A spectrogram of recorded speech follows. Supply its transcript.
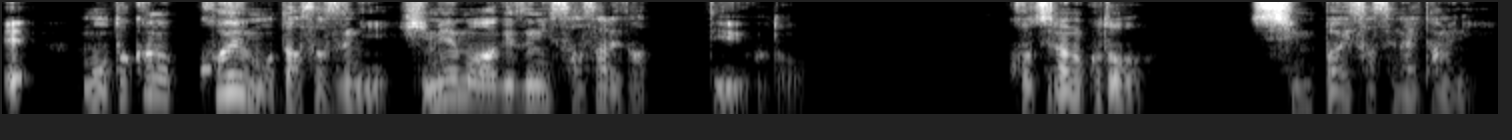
え、元カノ声も出さずに悲鳴も上げずに刺されたっていうことこちらのことを心配させないために。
